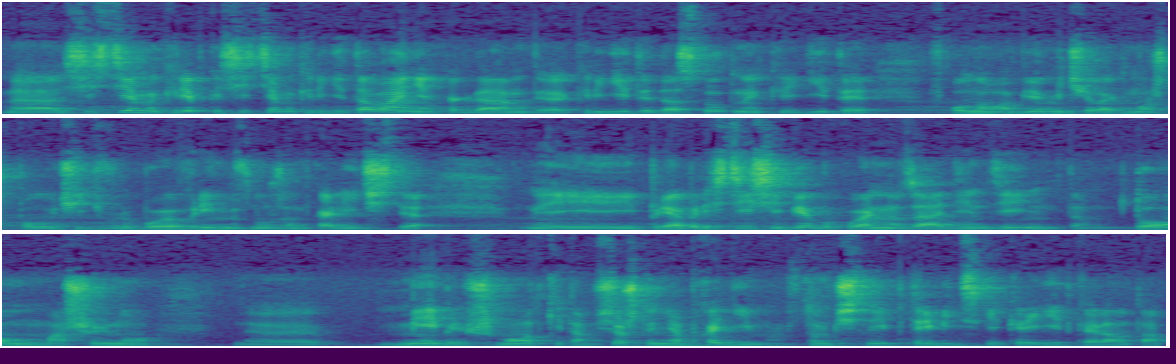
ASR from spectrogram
э, системы, крепкой системы кредитования, когда э, кредиты доступны, кредиты в полном объеме человек может получить в любое время в нужном количестве и приобрести себе буквально за один день там, дом, машину, э, мебель, шмотки, там все, что необходимо. В том числе и потребительский кредит, когда он там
